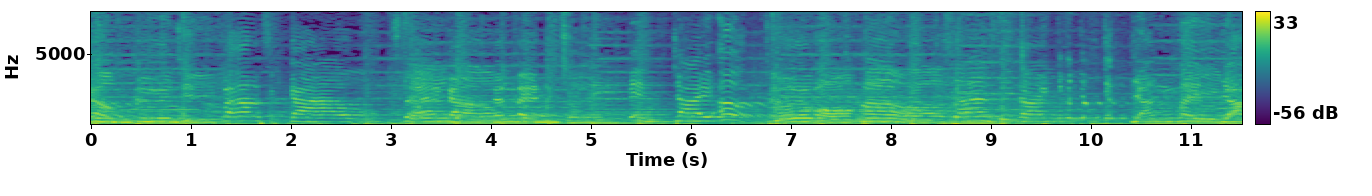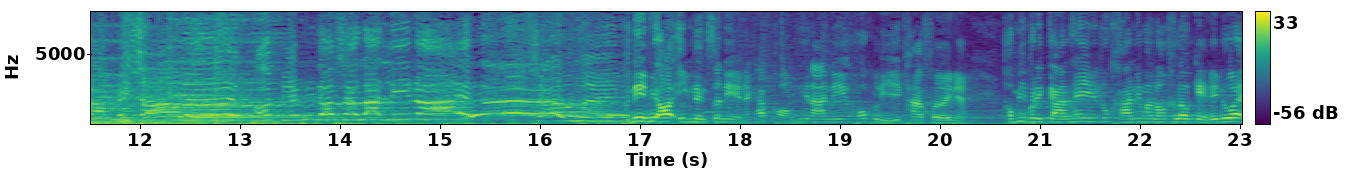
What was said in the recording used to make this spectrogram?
ค่ำคืนที่ฟ้าสกาว แสงดาวนั้นเป็นเธอเป็นใจเออเธอบอกมาว่าแสนสุขใจยังไม่อยากให้เช้าเลย ขอเสียงพี่น้องชาวลาดลีหน่อยเช้าไม่นี่พี่ออสอีกหนึ่งเสน่ห์นะครับ ของที่ร้านนี้ฮกหลีคาเฟ่เนี่ยเขามีบริการให้ลูกค้านี่มาร้องคาราโอเกะได้ด้วย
